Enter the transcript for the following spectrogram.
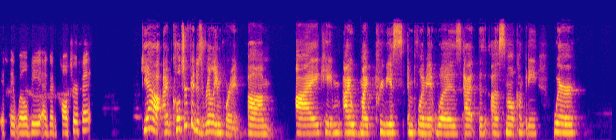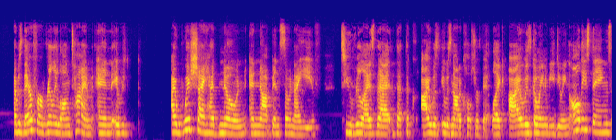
if it will be a good culture fit? Yeah, I, culture fit is really important. Um, I came, I my previous employment was at the, a small company where I was there for a really long time, and it was. I wish I had known and not been so naive to realize that that the I was it was not a culture fit. Like I was going to be doing all these things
